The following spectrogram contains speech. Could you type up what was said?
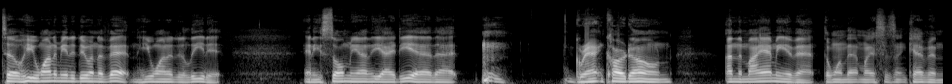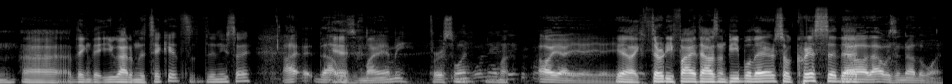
So he wanted me to do an event and he wanted to lead it, and he sold me on the idea that Grant Cardone on the Miami event, the one that my assistant Kevin, uh, I think that you got him the tickets, didn't you say? I that Yeah. was Miami first one. Oh yeah, yeah, yeah, yeah. Yeah, like thirty five thousand people there. So Chris said that. no, that was another one.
